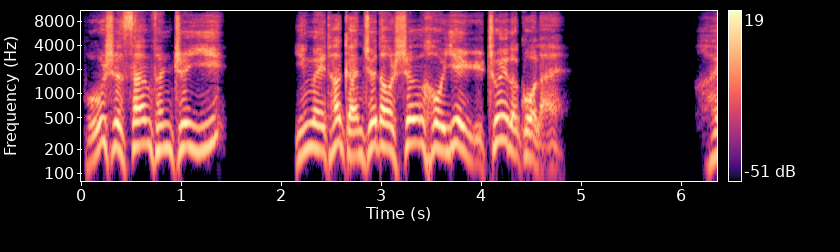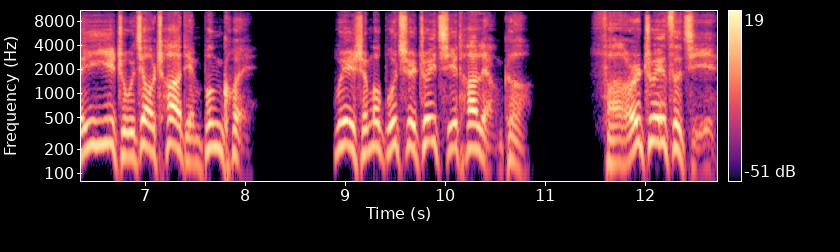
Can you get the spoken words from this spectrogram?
不是三分之一，因为他感觉到身后夜雨追了过来。黑衣主教差点崩溃，为什么不去追其他两个，反而追自己？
